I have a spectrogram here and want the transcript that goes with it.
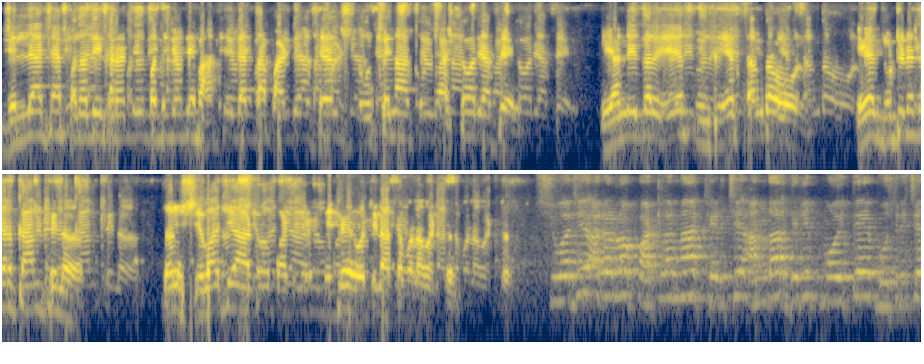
जिल्ह्याच्या पदाधिकाऱ्यांनी म्हणजे भारतीय जनता पार्टी असेल शिवसेना असेल राष्ट्रवादी असेल यांनी जर एक एक संघ होऊन एकजुटीने जर काम केलं तर शिवाजी आढळराव पाटील विजय होतील असं मला वाटतं. शिवाजी आढळराव पाटलांना खेडचे आमदार दिलीप मोहिते भोसरीचे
